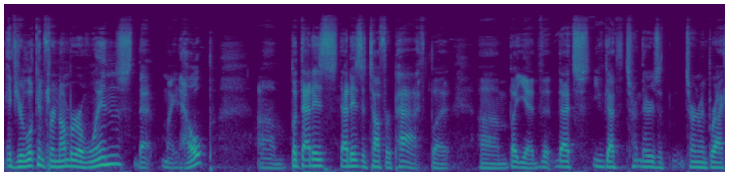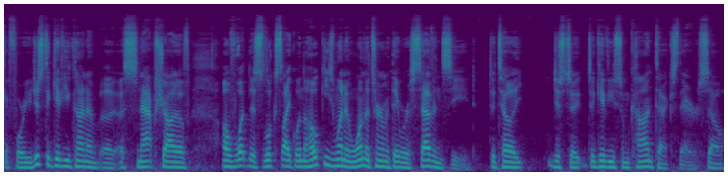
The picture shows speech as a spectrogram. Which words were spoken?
If you're looking for a number of wins, that might help. Um, but that is that is a tougher path. But um, but yeah, th- that's you've got the tur- there's a tournament bracket for you just to give you kind of a, a snapshot of of what this looks like. When the Hokies went and won the tournament, they were a seven seed. To tell you, just to, to give you some context there. So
